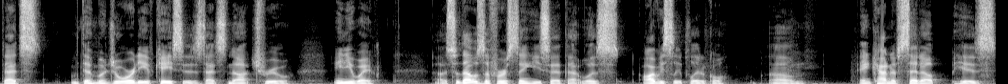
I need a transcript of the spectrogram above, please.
that's the majority of cases. That's not true. Anyway, uh, so that was the first thing he said that was obviously political, um, and kind of set up his.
